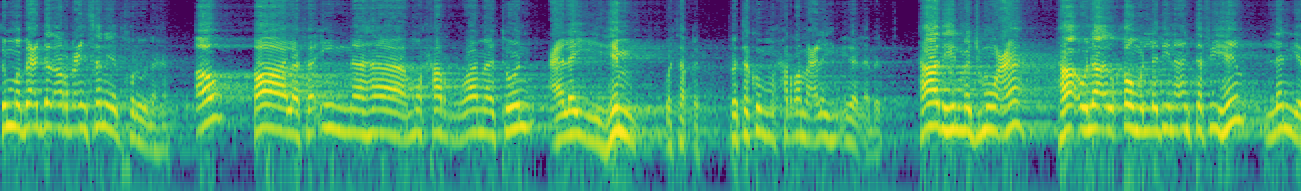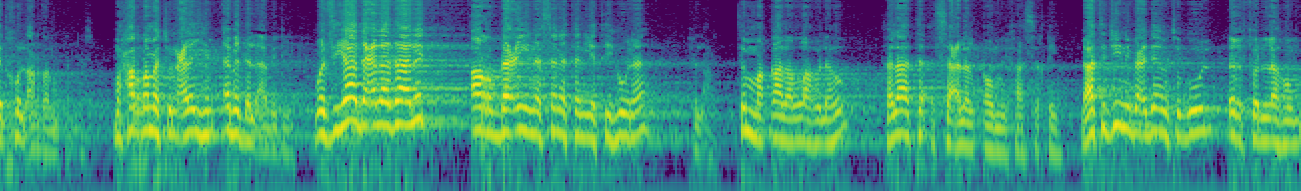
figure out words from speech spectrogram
ثم بعد الأربعين سنة يدخلونها. أو قال فإنها محرمة عليهم. وتقف. فتكون محرمة عليهم إلى الأبد. هذه المجموعة هؤلاء القوم الذين أنت فيهم لن يدخل الأرض المقدسة. محرمة عليهم أبد الآبدين. وزيادة على ذلك أربعين سنة يتيهون في الأرض. ثم قال الله له فلا تأس على القوم الفاسقين. لا تجيني بعدين وتقول اغفر لهم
